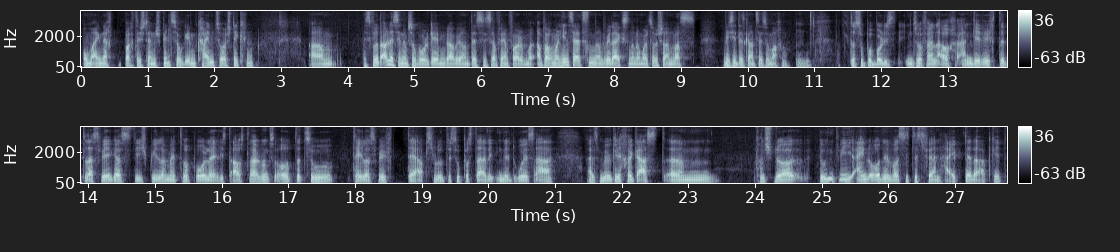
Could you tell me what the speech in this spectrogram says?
um eigentlich praktisch den Spielzug im Keim zu ersticken. Ähm, es wird alles in dem Super Bowl geben, glaube ich. Und das ist auf jeden Fall einfach mal hinsetzen und relaxen und mal zuschauen, was, wie sie das Ganze so machen. Mhm. Der Super Bowl ist insofern auch angerichtet. Las Vegas, die Spielermetropole, ist Austragungsort. Dazu Taylor Swift, der absolute Superstar in den USA, als möglicher Gast. Ähm, kannst du da irgendwie einordnen, was ist das für ein Hype, der da abgeht?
